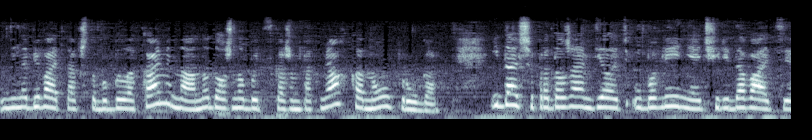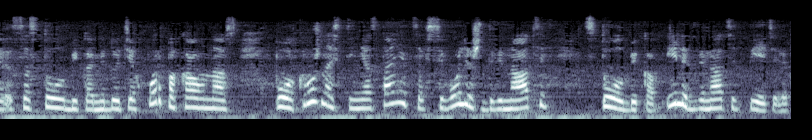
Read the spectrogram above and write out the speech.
не набивать так, чтобы было каменно, оно должно быть, скажем так, мягко, но упруго. И дальше продолжаем делать убавление, чередовать со столбиками до тех пор, пока у нас по окружности не останется всего лишь 12 столбиков или 12 петелек.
